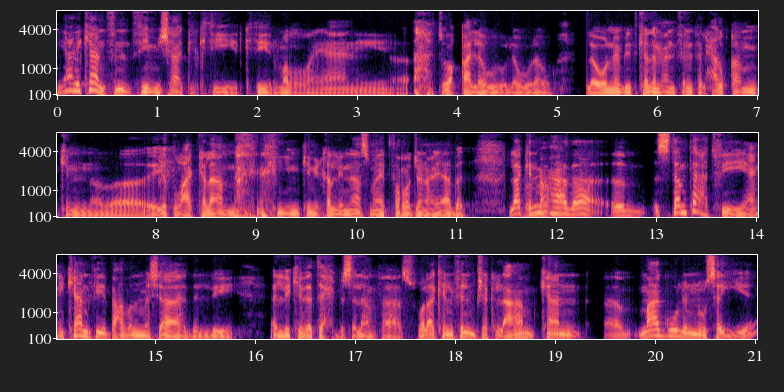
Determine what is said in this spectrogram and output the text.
يعني كان فيلم فيه مشاكل كثير كثير مرة يعني. آه، أتوقع لو لو لو لو نبي نتكلم عن الفيلم في الحلقة ممكن يطلع كلام يمكن يخلي الناس ما يتفرجون عليه أبد. لكن مع هذا استمتعت فيه. يعني كان في بعض المشاهد اللي اللي كذا تحبس الأنفاس. ولكن الفيلم بشكل عام كان آه، ما أقول إنه سيء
